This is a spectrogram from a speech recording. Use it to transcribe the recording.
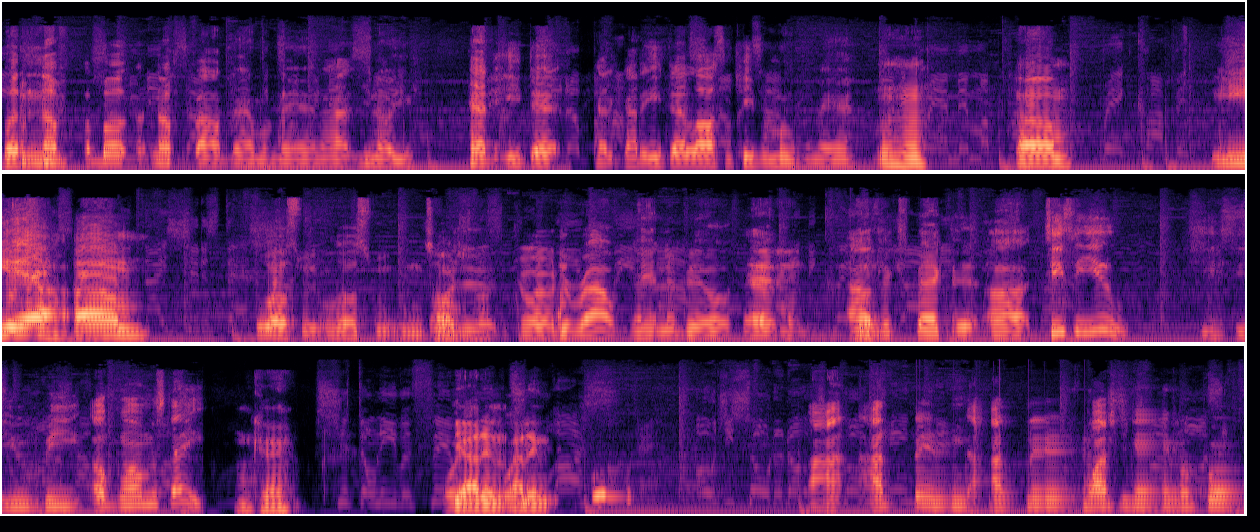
but enough about enough about Bama, man. I you know you had to eat that, had got to eat that loss and keep it moving, man. hmm um, yeah. Um, who else? We who else we can talk Georgia, about? Georgia route, Vanderbilt. That I was expected. Uh, TCU, TCU beat Oklahoma State. Okay. Yeah, I didn't. I didn't. I, I didn't. I didn't watch the game before.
